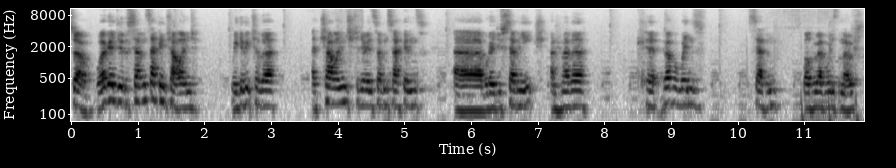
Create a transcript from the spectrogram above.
So, we're going to do the seven second challenge. We give each other a challenge to do in seven seconds. Uh, we're going to do seven each, and whoever whoever wins seven, well, whoever wins the most,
